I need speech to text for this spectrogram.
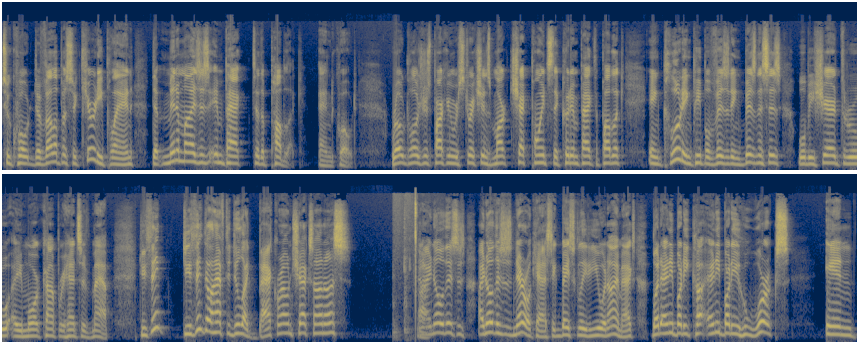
to quote develop a security plan that minimizes impact to the public end quote. Road closures, parking restrictions, marked checkpoints that could impact the public, including people visiting businesses, will be shared through a more comprehensive map. Do you think do you think they'll have to do like background checks on us? And I know this is I know this is narrowcasting basically to you and I, Max. But anybody anybody who works in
